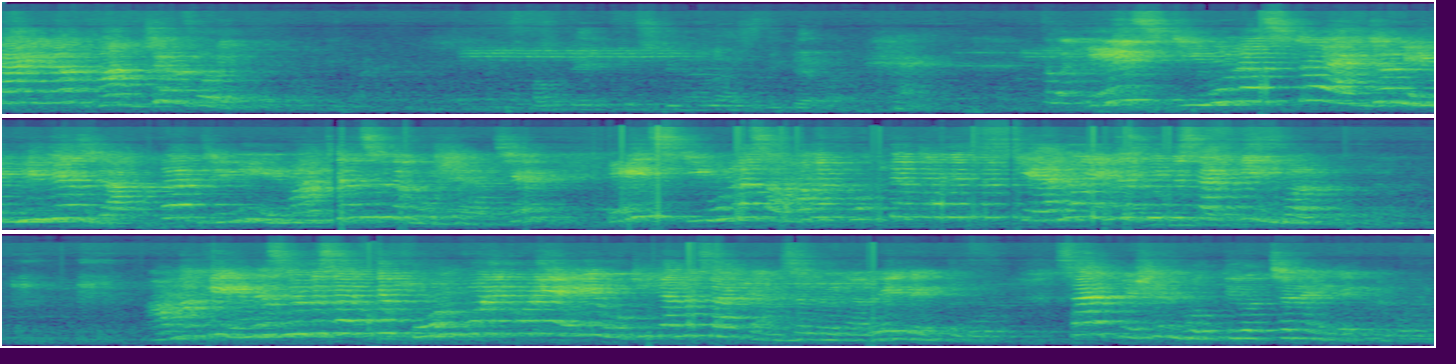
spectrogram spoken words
তাই না? হাত জোর করে হ্যাঁ। তো এই স্টিমুলাসটা একজন এমবিবিএস ডাক্তার যিনি এমার্জেন্সিতে বসে আছেন এই স্টিমুলাস আমাদের প্রত্যেকটা ক্ষেত্রে কেন এনএসবিপি স্যারকে ইনভলভ করতে আমাকে এনএসবিপি স্যারকে ফোন করে করে এই ওটি কেন স্যার ক্যান্সেল হয়ে যাবে এটা একটু বলুন। স্যার পেশেন্ট ভর্তি হচ্ছে না এটা একটু বলুন।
